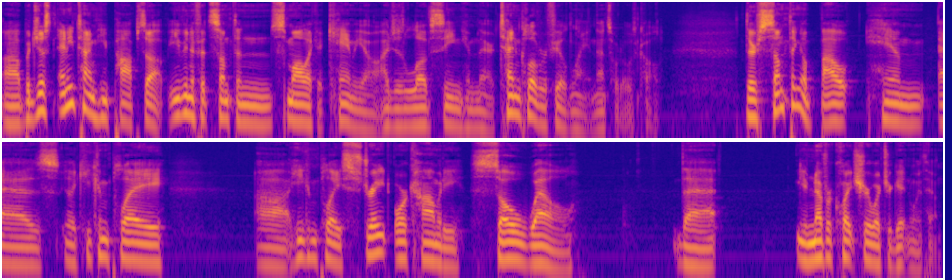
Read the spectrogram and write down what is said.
Uh, but just anytime he pops up, even if it's something small like a cameo, I just love seeing him there. 10 Cloverfield Lane, that's what it was called. There's something about him as like he can play uh, he can play straight or comedy so well that you're never quite sure what you're getting with him.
